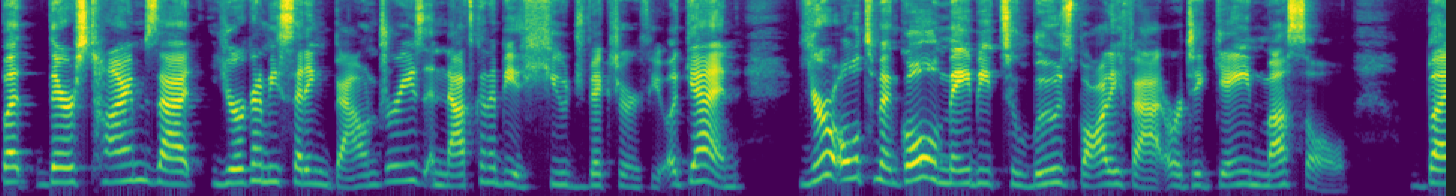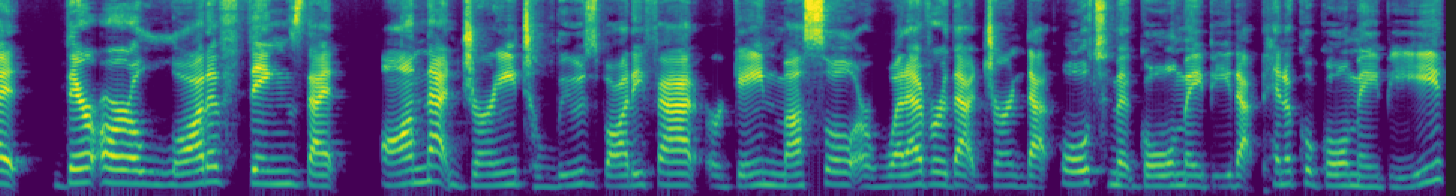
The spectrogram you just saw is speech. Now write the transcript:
But there's times that you're going to be setting boundaries, and that's going to be a huge victory for you. Again, your ultimate goal may be to lose body fat or to gain muscle, but there are a lot of things that on that journey to lose body fat or gain muscle or whatever that journey that ultimate goal may be, that pinnacle goal may be,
